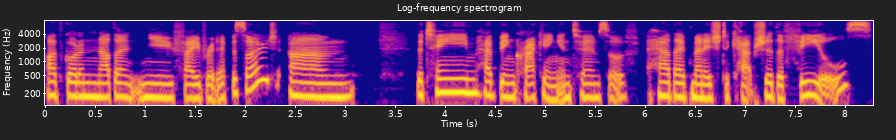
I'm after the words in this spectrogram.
I've got another new favorite episode. Um, the team have been cracking in terms of how they've managed to capture the feels.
